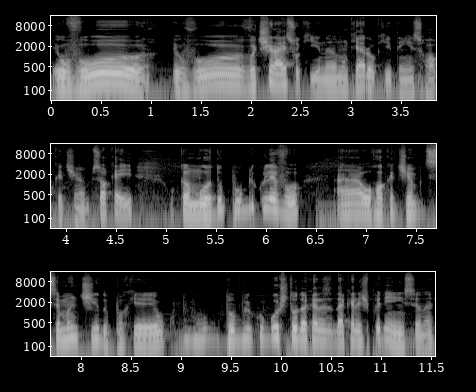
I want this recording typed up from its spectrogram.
eu vou eu vou, vou tirar isso aqui, né? Eu não quero que tenha esse Rocket Jump. Só que aí o clamor do público levou ao Rocket Jump de ser mantido, porque o, público gostou daquela, daquela experiência, né?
